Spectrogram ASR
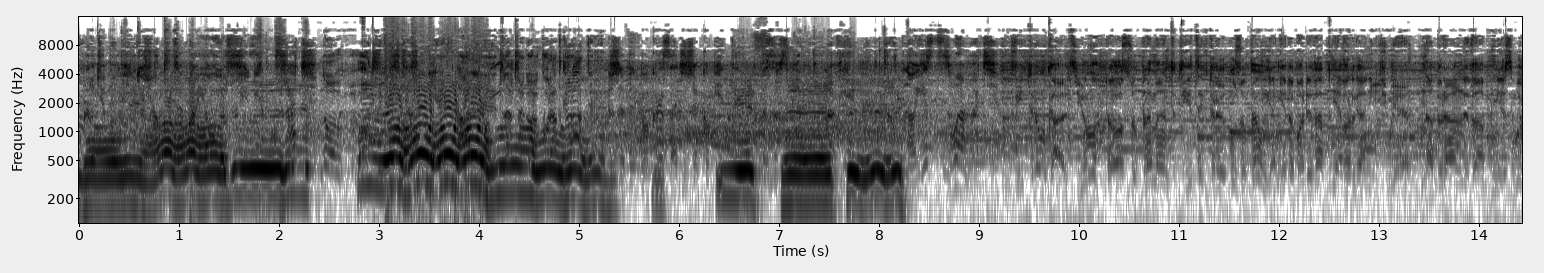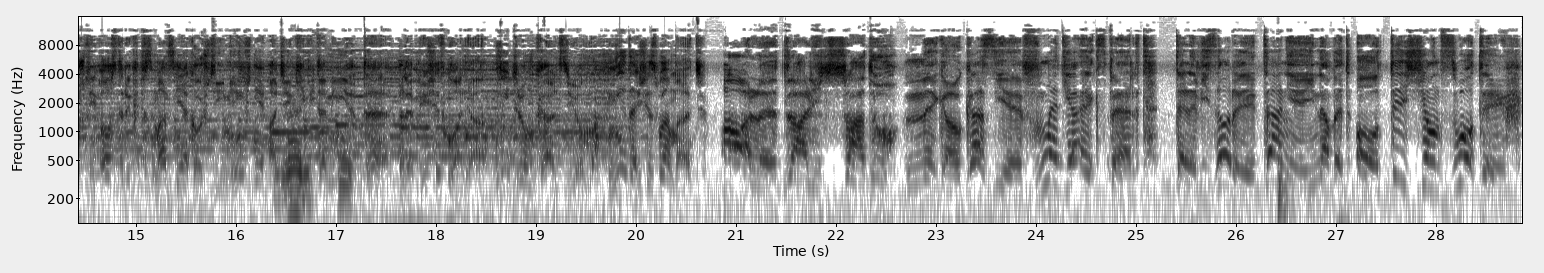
będą jadły. Niestety. Trudno jest wzmacnia kości i mięśnie, a dzięki witaminie D lepiej się wchłania. Vitrum Calcium. Nie daj się złamać. Ale dali czadu! Mega okazje w Media Expert. Telewizory taniej nawet o 1000 złotych.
